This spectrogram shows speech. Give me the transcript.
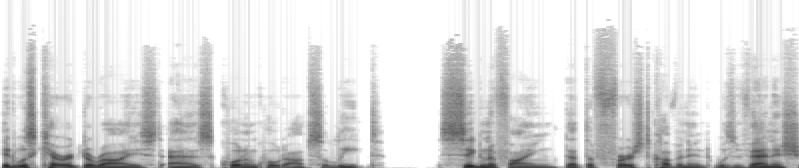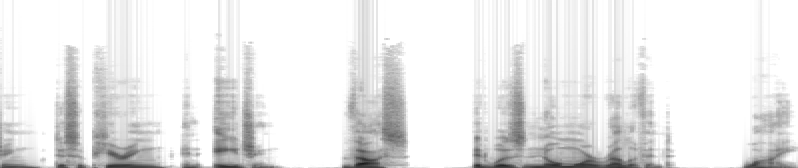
It was characterized as quote unquote obsolete, signifying that the first covenant was vanishing, disappearing, and aging. Thus, it was no more relevant. Why?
